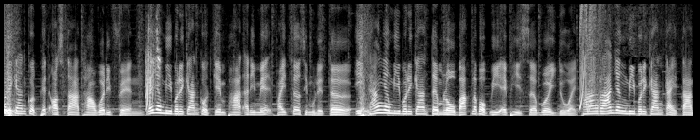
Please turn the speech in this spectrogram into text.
บริการกดเพชร All Star Tower Defense และยังมีบริการกด game pass Anime Fighters Simulator อีกทั้งยังมีบริการเติม Robux ระบบ VIP Server อีกด้วย ทางร้านยังมีบริการไก่ตัน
